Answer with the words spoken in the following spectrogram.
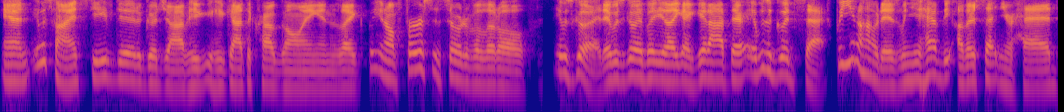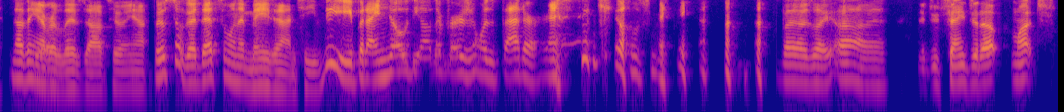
And it was fine. Steve did a good job. He he got the crowd going, and like you know, first is sort of a little. It was good. It was good, but like I get out there, it was a good set. But you know how it is when you have the other set in your head, nothing Yeah. ever lives up to it. You know, but it was still good. That's the one that made it on TV. But I know the other version was better, and it kills me. but I was like, oh, Did you change it up much?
